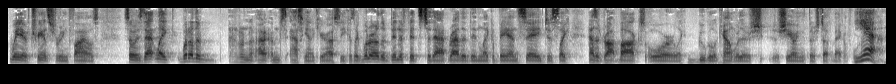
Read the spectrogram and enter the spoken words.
way of transferring files. So is that like what other? I don't know. I, I'm just asking out of curiosity because like what are other benefits to that rather than like a band say just like has a Dropbox or like Google account where they're, sh- sharing their stuff back and forth. Yeah,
